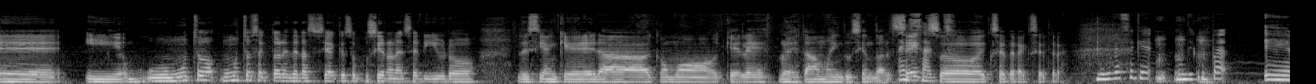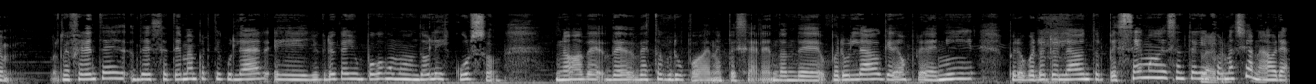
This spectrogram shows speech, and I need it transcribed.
Eh, y hubo mucho, muchos sectores de la sociedad que se opusieron a ese libro, decían que era como que les, los estábamos induciendo al sexo, etcétera, etcétera. Pasa es que, disculpa, eh, referente de ese tema en particular, eh, yo creo que hay un poco como un doble discurso. ¿No? De, de, de estos grupos en especial, en donde por un lado queremos prevenir, pero por otro lado entorpecemos esa entrega de Claro. información. Ahora,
